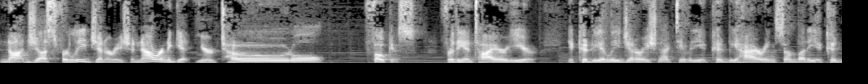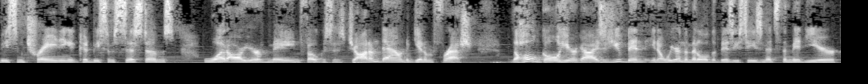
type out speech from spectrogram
not just for lead generation. Now we're going to get your total focus for the entire year it could be a lead generation activity. It could be hiring somebody. It could be some training. It could be some systems. What are your main focuses? Jot them down to get them fresh. The whole goal here, guys, is you've been, you know, we're in the middle of the busy season. It's the mid year.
